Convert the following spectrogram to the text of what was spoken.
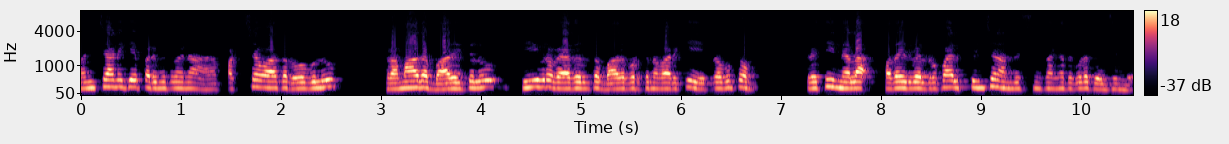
మంచానికే పరిమితమైన పక్షవాత రోగులు ప్రమాద బాధితులు తీవ్ర వ్యాధులతో బాధపడుతున్న వారికి ప్రభుత్వం ప్రతి నెల పదహైదు వేల రూపాయల పింఛన్ అందిస్తున్న సంగతి కూడా తెలిసిందే.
